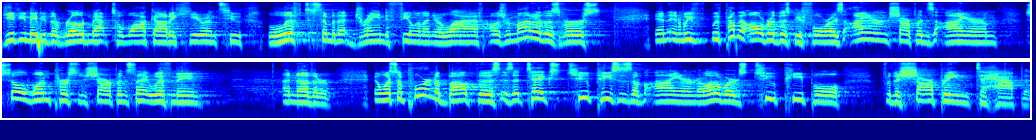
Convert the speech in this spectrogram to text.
give you maybe the roadmap to walk out of here and to lift some of that drained feeling on your life. I was reminded of this verse, and, and we've, we've probably all read this before as iron sharpens iron, so one person sharpens, say it with me, another. And what's important about this is it takes two pieces of iron, in other words, two people, for the sharpening to happen.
